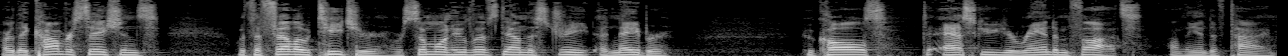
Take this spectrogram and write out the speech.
Are they conversations with a fellow teacher or someone who lives down the street, a neighbor, who calls to ask you your random thoughts on the end of time?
